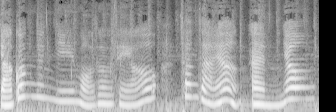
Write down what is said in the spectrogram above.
야광누님, 어서오세요. 천자양, 안녕.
